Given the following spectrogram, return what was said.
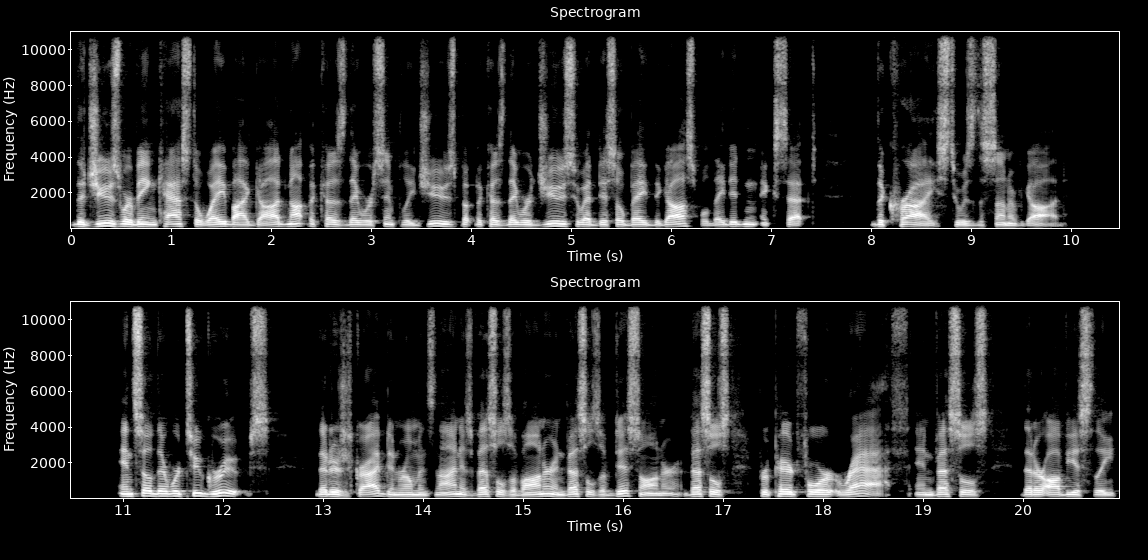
the Jews were being cast away by God, not because they were simply Jews, but because they were Jews who had disobeyed the gospel. They didn't accept the Christ, who is the Son of God. And so there were two groups that are described in Romans 9 as vessels of honor and vessels of dishonor, vessels prepared for wrath, and vessels that are obviously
